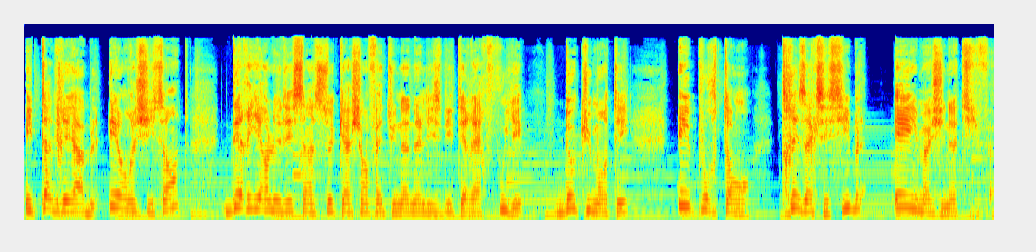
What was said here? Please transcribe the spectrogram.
est agréable et enrichissante. Derrière le dessin se cache en fait une analyse littéraire fouillée, documentée et pourtant très accessible et imaginative.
